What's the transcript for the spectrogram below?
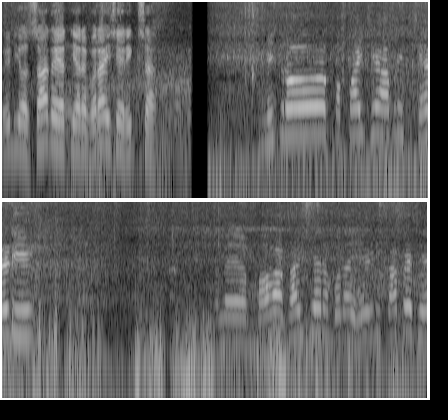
વીડિયો સાથે અત્યારે ભરાય છે રિક્ષા. મિત્રો કપાય છે આપણી શેરડી. માવા ખાય છે ને બધા શેરડી કાપે છે.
